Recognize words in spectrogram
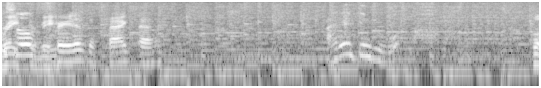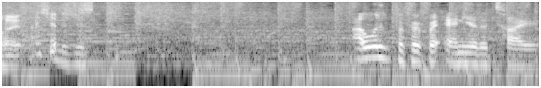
great for me. afraid of the fact that I didn't think But I should have just. I would prefer for any other type.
